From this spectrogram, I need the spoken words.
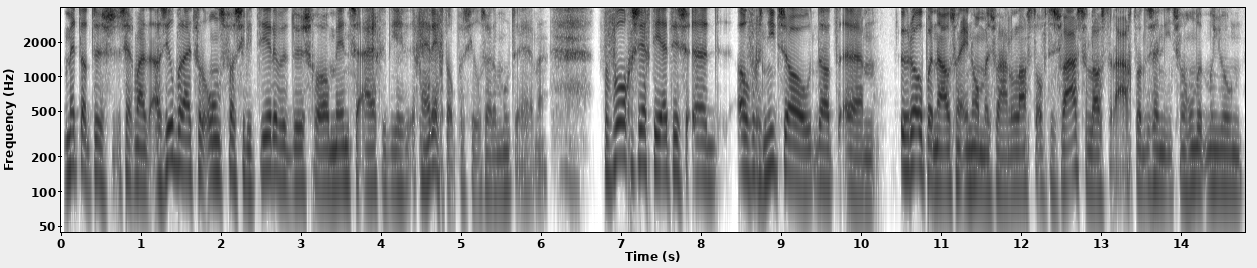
met dat dus, zeg maar, het asielbeleid van ons faciliteren we dus gewoon mensen eigenlijk die geen recht op asiel zouden moeten hebben. Vervolgens zegt hij, het is eh, overigens niet zo dat ehm, Europa nou zo'n enorme zware last of de zwaarste last draagt. Want er zijn iets van 100 miljoen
